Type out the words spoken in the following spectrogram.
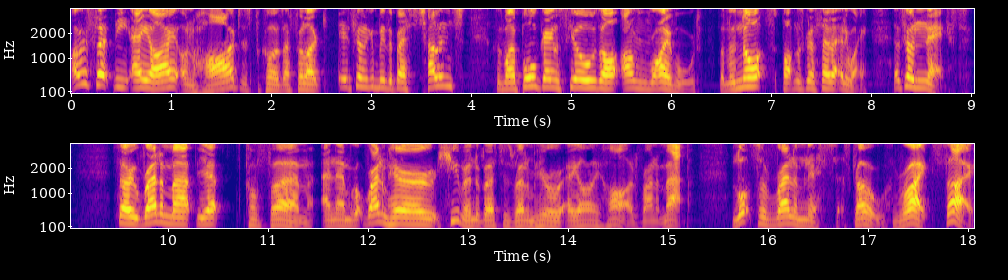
I'm going to select the AI on hard just because I feel like it's going to give me the best challenge because my board game skills are unrivaled. But they're not, but I'm just going to say that anyway. Let's go next. So random map, yep, confirm. And then we've got random hero human versus random hero AI hard, random map. Lots of randomness. Let's go. Right, so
